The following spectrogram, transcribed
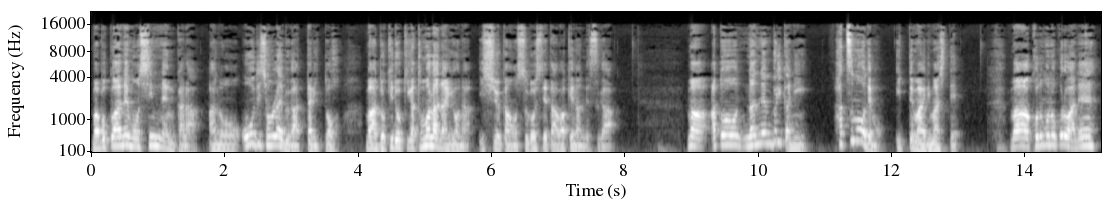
まあ僕はね、もう新年から、あの、オーディションライブがあったりと、まあドキドキが止まらないような一週間を過ごしてたわけなんですが、まああと何年ぶりかに初詣も行ってまいりまして、まあ子供の頃はね、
